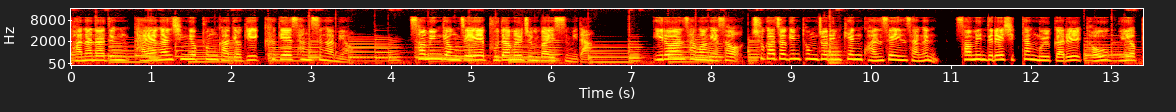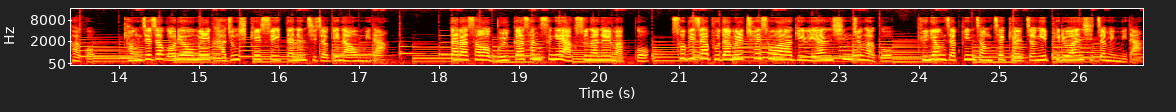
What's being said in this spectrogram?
바나나 등 다양한 식료품 가격이 크게 상승하며 서민 경제에 부담을 준 바 있습니다. 이러한 상황에서 추가적인 통조림 캔 관세 인상은 서민들의 식탁 물가를 더욱 위협하고 경제적 어려움을 가중시킬 수 있다는 지적이 나옵니다. 따라서 물가 상승의 악순환을 막고 소비자 부담을 최소화하기 위한 신중하고 균형 잡힌 정책 결정이 필요한 시점입니다.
